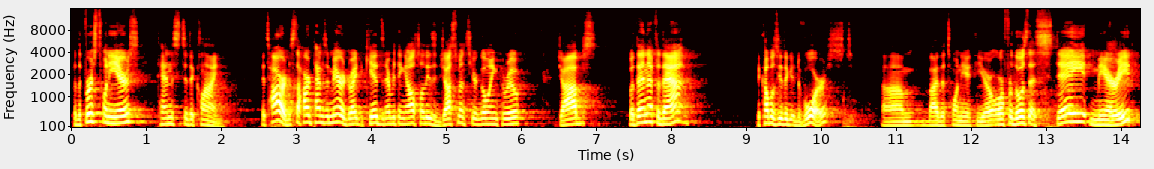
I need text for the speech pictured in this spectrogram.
for the first 20 years, tends to decline. It's hard. It's the hard times of marriage, right? The kids and everything else, all these adjustments you're going through, jobs. But then after that, the couples either get divorced um, by the 20th year, or for those that stay married,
